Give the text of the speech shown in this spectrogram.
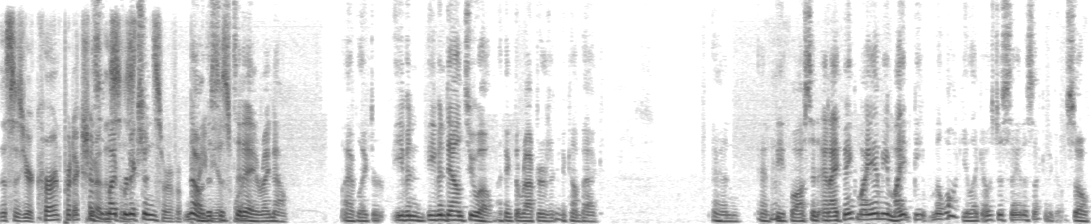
this is your current prediction, This or is my this prediction. Sort of a no, this is one? today, right now. I have Lakers even even down 2-0. I think the Raptors are going to come back and and Hmm. beat Boston, and I think Miami might beat Milwaukee, like I was just saying a second ago. So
